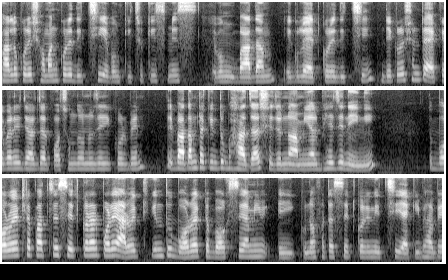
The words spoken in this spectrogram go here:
ভালো করে সমান করে দিচ্ছি এবং কিছু কিশমিশ এবং বাদাম এগুলো অ্যাড করে দিচ্ছি। ডেকোরেশনটা একেবারেই যার যার পছন্দ অনুযায়ী করবেন। এই বাদামটা কিন্তু ভাজা, সেজন্য আমি আর ভেজে নেইনি। তো বড় একটা পাত্রে সেট করার পরে আরও একটি কিন্তু বড় একটা বক্সে আমি এই কুনাফাটা সেট করে নিচ্ছি একইভাবে।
